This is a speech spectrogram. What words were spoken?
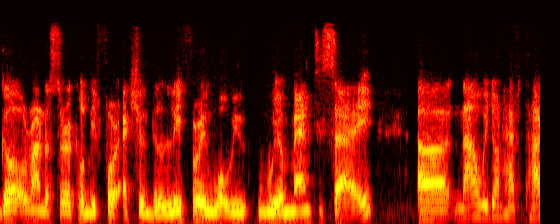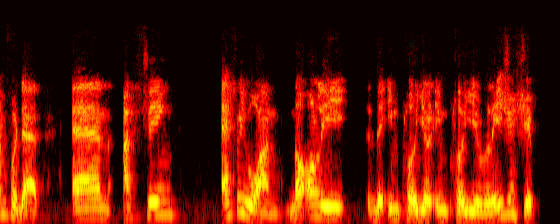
go around the circle before actually delivering what we, we are meant to say. Uh, now we don't have time for that. And I think everyone, not only the employer employee relationship,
